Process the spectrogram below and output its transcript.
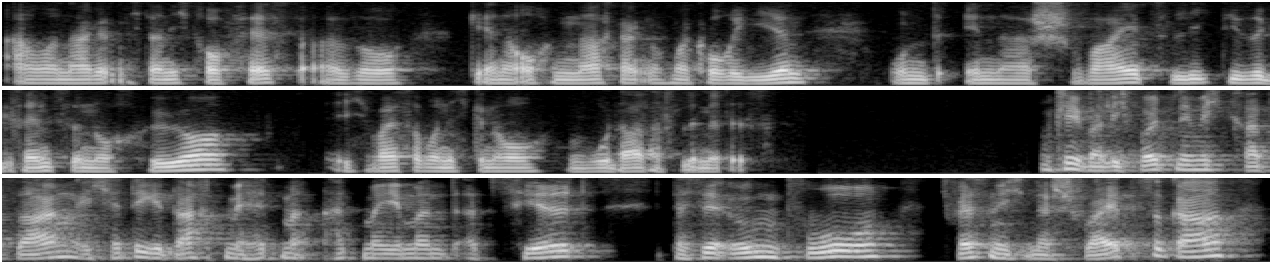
aber nagelt mich da nicht drauf fest. Also gerne auch im Nachgang nochmal korrigieren. Und in der Schweiz liegt diese Grenze noch höher. Ich weiß aber nicht genau, wo da das Limit ist. Okay, weil ich wollte nämlich gerade sagen, ich hätte gedacht, mir hat mal jemand erzählt, dass er irgendwo, ich weiß nicht, in der Schweiz sogar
